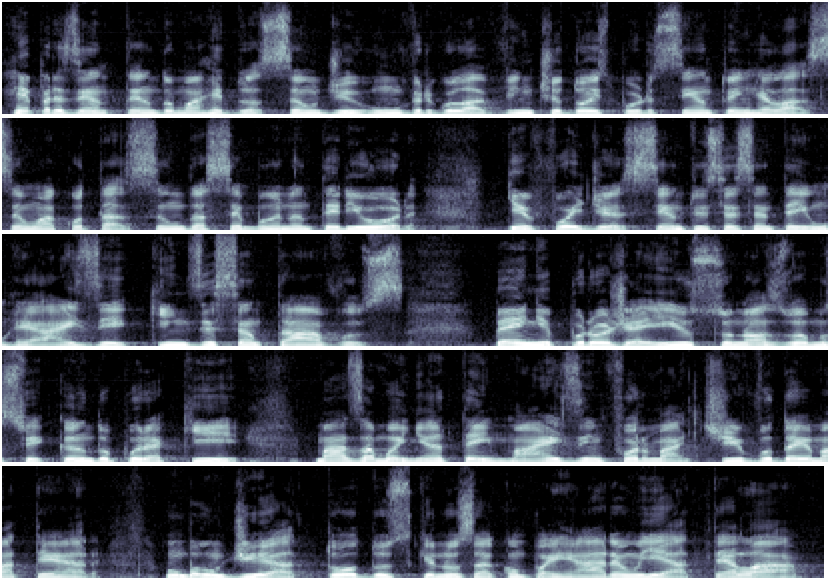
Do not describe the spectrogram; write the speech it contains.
representando uma redução de 1,22% em relação à cotação da semana anterior, que foi de R$ 161,15. Bem, e por hoje é isso, nós vamos ficando por aqui. Mas amanhã tem mais informativo da Emater. Um bom dia a todos que nos acompanharam e até lá!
